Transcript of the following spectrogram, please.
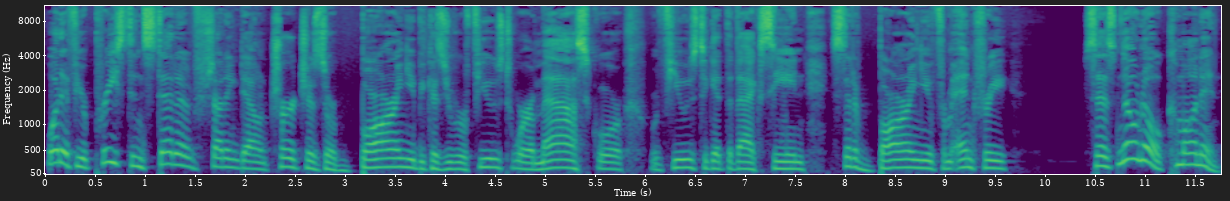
What if your priest, instead of shutting down churches or barring you because you refuse to wear a mask or refuse to get the vaccine, instead of barring you from entry, says, No, no, come on in.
